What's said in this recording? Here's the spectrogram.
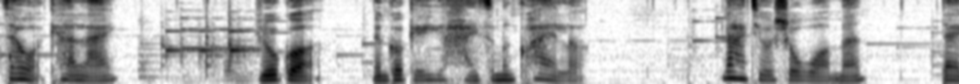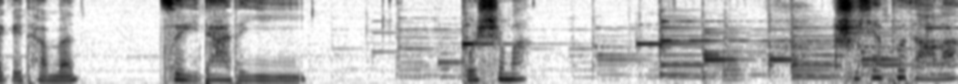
在我看来，如果能够给予孩子们快乐，那就是我们带给他们最大的意义，不是吗？时间不早了，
